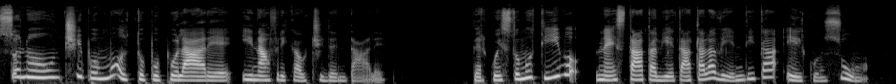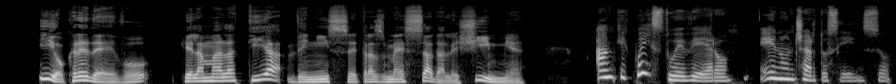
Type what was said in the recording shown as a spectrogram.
sono un cibo molto popolare in Africa occidentale. Per questo motivo ne è stata vietata la vendita e il consumo. Io credevo che la malattia venisse trasmessa dalle scimmie. Anche questo è vero, in un certo senso.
